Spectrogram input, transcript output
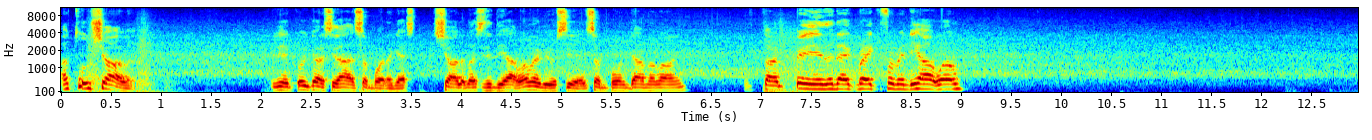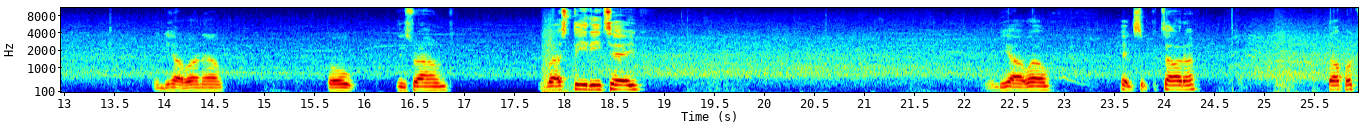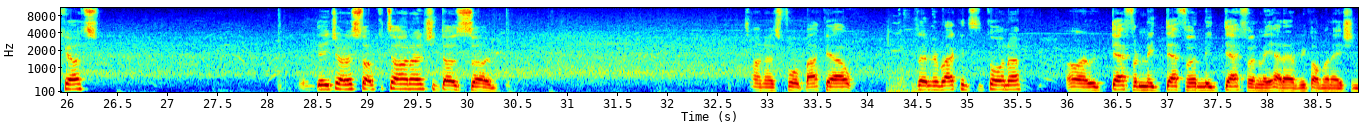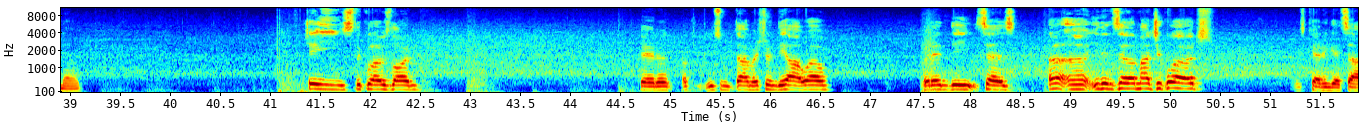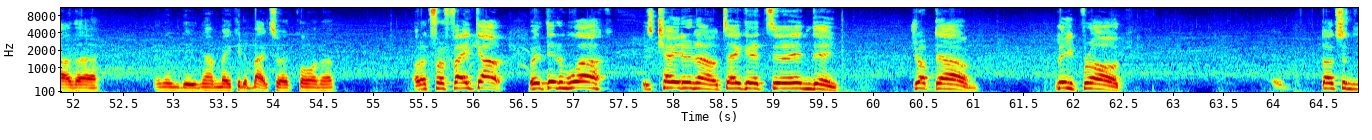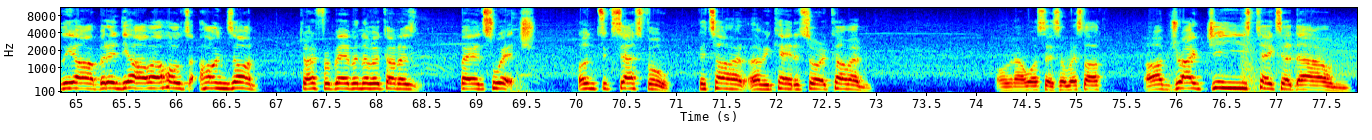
I told Charlotte? We got to see that at some point, I guess. Charlotte versus Indi Hartwell. Maybe we'll see it at some point down the line. Time being the neck break from Indi Hartwell. Indi Hartwell now. Go this round. That's DDT. Indi Hartwell picks up Katana. Uppercut. Indi trying to stop Katana, and she does so. Katana's fought back out. Sending back into the corner. Alright, we've definitely, definitely, definitely had every combination now. Jeez, the clothesline. Okay, I can do some damage to Indi Hartwell. But Indi says, uh-uh, you didn't say the magic word. As Kenny gets out of there. And Indi now making it back to her corner. I look for a fake out, but it didn't work. It's Kayden now, taking it to Indi. Drop down. Leapfrog. Ducks into the arm, but Hartwell holds, hangs on. Trying for of another kind of switch. Unsuccessful. Katana, I mean, Kayden saw it coming. Oh no, what's this? A wrestler? Um, drag G's takes her down.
